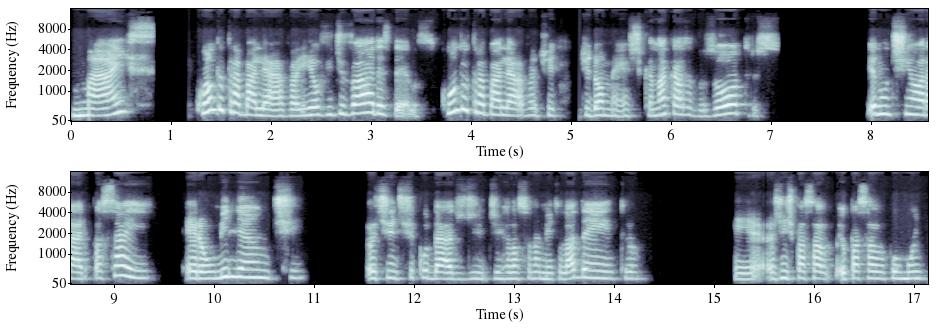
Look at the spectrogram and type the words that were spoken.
Mas, quando eu trabalhava, e eu vi de várias delas, quando eu trabalhava de, de doméstica na casa dos outros, eu não tinha horário para sair, era humilhante, eu tinha dificuldade de, de relacionamento lá dentro, é, a gente passava, eu passava por muito,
